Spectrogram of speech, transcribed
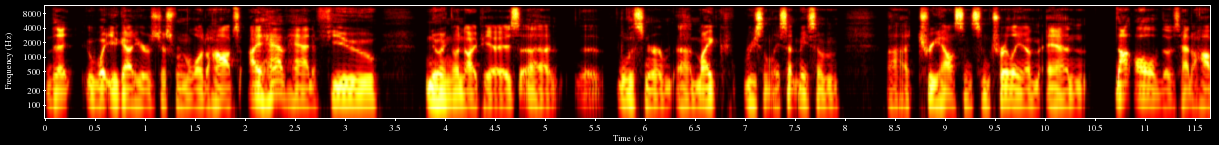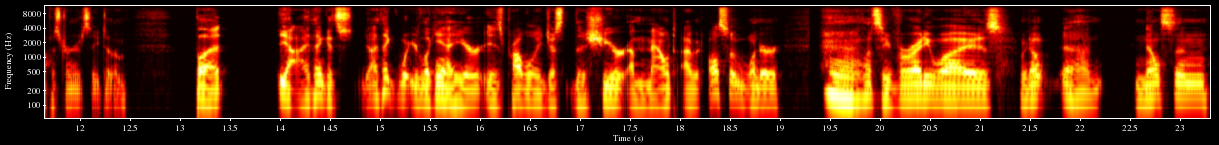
that what you got here is just from the load of hops. I have had a few New England IPAs. Uh, uh, listener uh, Mike recently sent me some uh, Treehouse and some Trillium, and not all of those had a hop astringency to them. But yeah, I think it's I think what you're looking at here is probably just the sheer amount. I would also wonder. let's see, variety wise, we don't um, Nelson,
